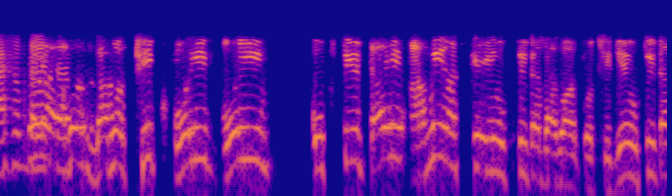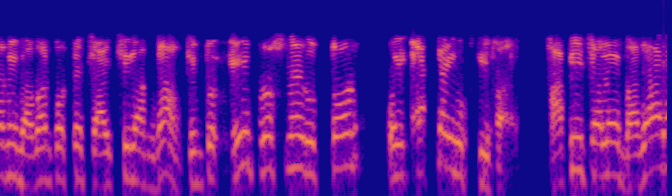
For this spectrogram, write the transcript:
শাসক দলের দেখো ঠিক ওই ওই উক্তিটাই আমি আজকে এই উক্তিটা ব্যবহার করছি। যে উক্তিটা আমি ব্যবহার করতে চাইছিলাম না কিন্তু এই প্রশ্নের উত্তর ওই একটাই উক্তি হয় হাতি চলে বাজার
